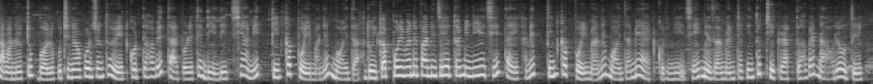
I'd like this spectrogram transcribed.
সামান্য একটু বলকুচি নেওয়া পর্যন্ত ওয়েট করতে হবে। তারপর এতে দিয়ে দিচ্ছি আমি তিন কাপ পরিমাণে ময়দা। দুই কাপ পরিমাণে পানি যেহেতু আমি নিয়েছি, তাই এখানে তিন কাপ পরিমাণে ময়দা আমি অ্যাড করে নিয়েছি। এই মেজারমেন্টটা কিন্তু ঠিক রাখতে হবে, না হলে অতিরিক্ত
